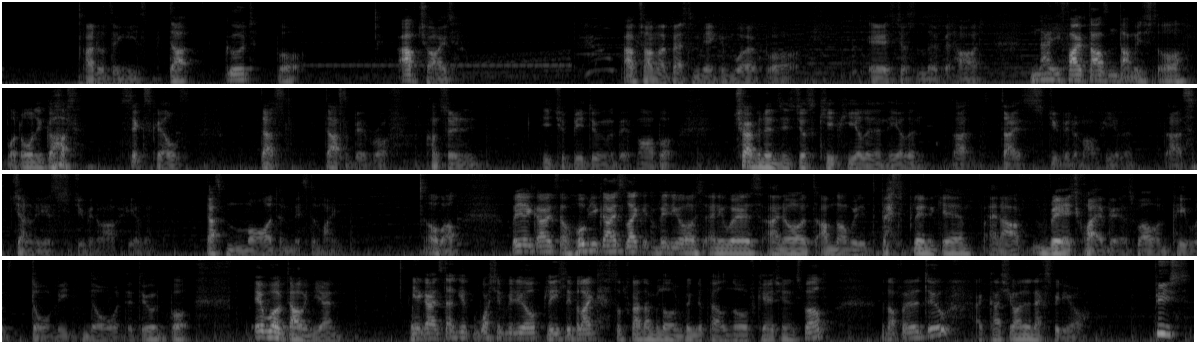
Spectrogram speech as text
I don't think he's that good, but I've tried. I've tried my best to make him work, but it's just a little bit hard. 95,000 damage though, but only got 6 kills. That's that's a bit rough, considering he should be doing a bit more, but Trevenant is just keep healing and healing. That that is stupid amount of healing. That's generally a stupid amount of healing. That's more than Mr. Mime. Oh well. But yeah guys, I hope you guys liked the videos anyways. I know I'm not really the best at playing the game and I've raged quite a bit as well and people don't really know what they're doing. But it worked out in the end. Yeah guys, thank you for watching the video. Please leave a like, subscribe down below and ring the bell notification as well. Without further ado, I'll catch you on the next video. Peace!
